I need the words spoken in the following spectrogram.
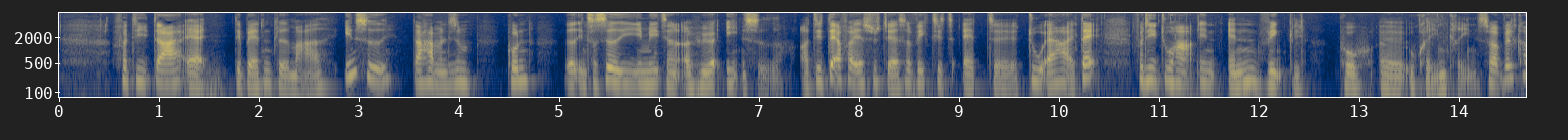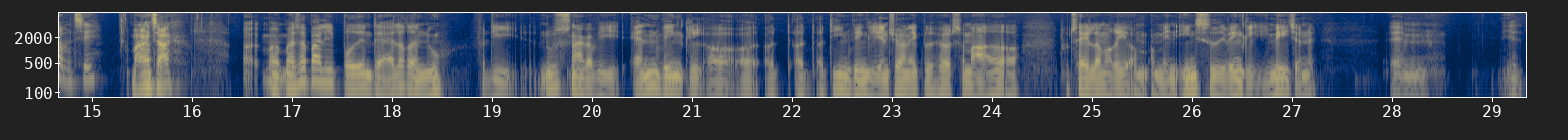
fordi der er debatten blevet meget ensidig. Der har man ligesom kun været interesseret i i medierne at høre en side. Og det er derfor, jeg synes, det er så vigtigt, at øh, du er her i dag, fordi du har en anden vinkel på øh, Ukrainekrigen. Så velkommen til. Mange tak. Må, må jeg så bare lige bryde ind der allerede nu? Fordi nu snakker vi anden vinkel, og, og, og, og, og din vinkel, Jens Jørgen, er ikke blevet hørt så meget, og du taler, Marie, om, om en ensidig vinkel i medierne. Øhm,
